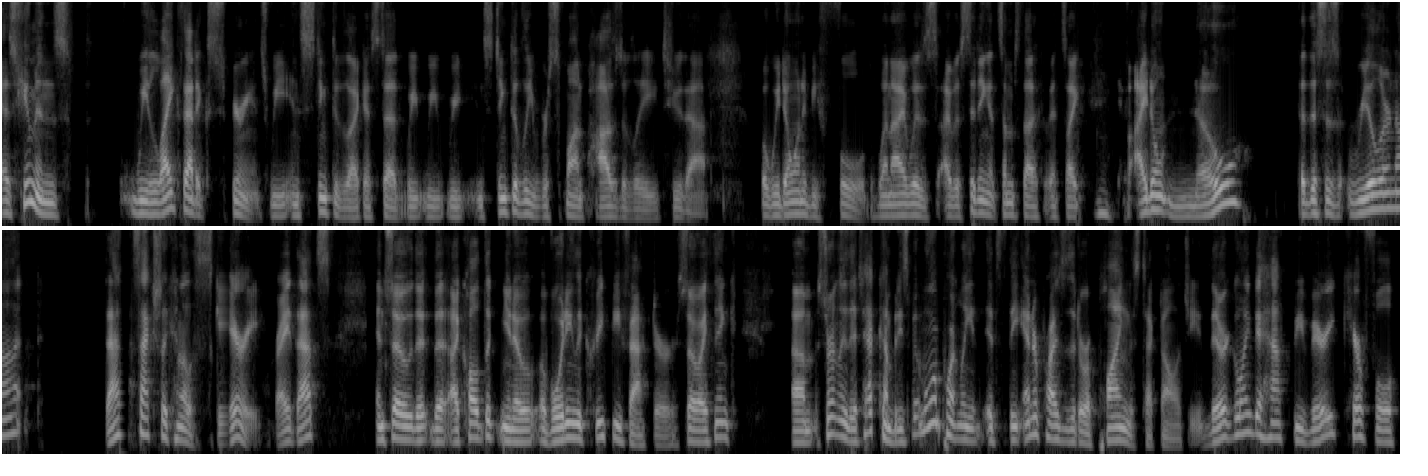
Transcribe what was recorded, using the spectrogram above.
as humans, we like that experience. We instinctively, like I said, we, we we instinctively respond positively to that, but we don't want to be fooled. When I was I was sitting at some stuff, it's like Mm. if I don't know that this is real or not, that's actually kind of scary, right? That's and so the, the I called the you know avoiding the creepy factor. So I think um, certainly the tech companies, but more importantly, it's the enterprises that are applying this technology. They're going to have to be very careful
